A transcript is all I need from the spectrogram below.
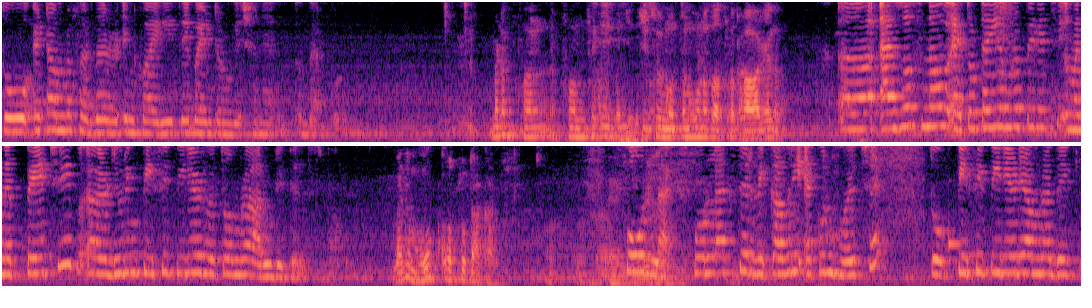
তো এটা আমরা ফার্দার ইনকোয়ারিতে বা ইন্টারোগেশনে বের করব। ম্যাডাম ফোন ফোন থেকে কিছু নতুন কোনো তথ্য পাওয়া গেল? অ্যাজ অফ নাও এতটাই আমরা পেরেছি মানে পেয়েছি ডিউরিং পিসি পিরিয়ড হয়তো আমরা আরও ডিটেলস পাবো। মানে মোট কত টাকার? ফোর ল্যাক্স ফোর ল্যাক্সের রিকভারি এখন হয়েছে তো পিসি পিরিয়ডে আমরা দেখব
